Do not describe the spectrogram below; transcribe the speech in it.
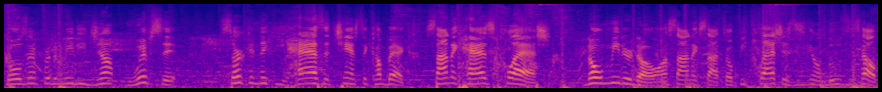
Goes in for the meaty jump. Whiffs it. Circa Nikki has a chance to come back. Sonic has clash. No meter though on Sonic's side. So if he clashes, he's gonna lose his health.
